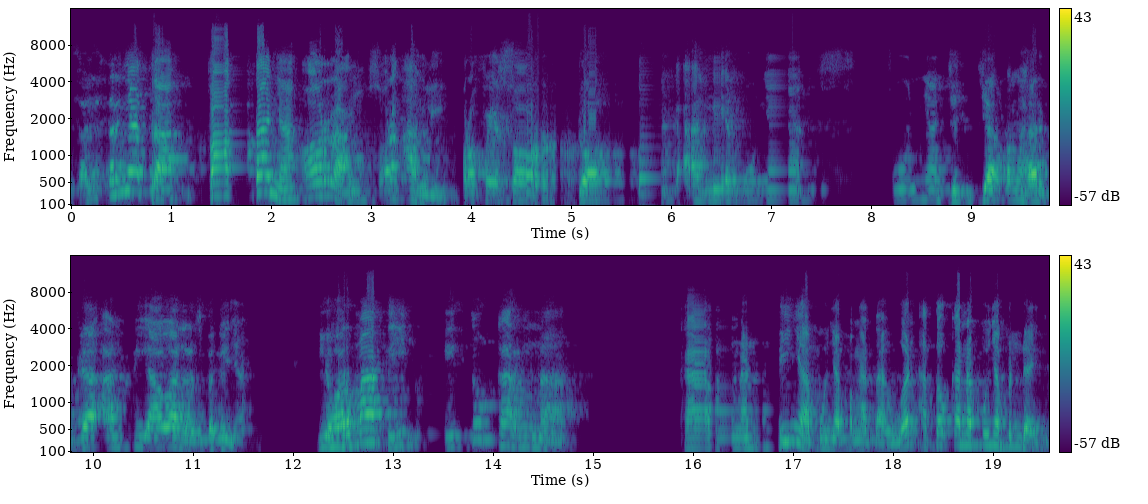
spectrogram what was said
Misalnya, ternyata faktanya orang, seorang ahli, profesor, dokter, keahlian punya punya jejak penghargaan, piala dan sebagainya. Dihormati itu karena karena dirinya punya pengetahuan atau karena punya benda itu.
